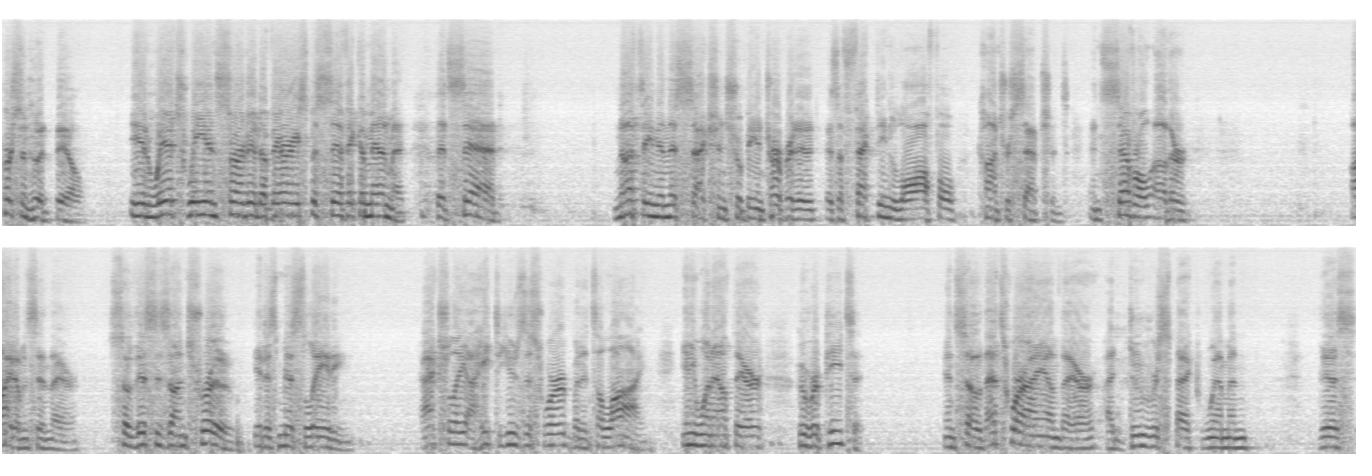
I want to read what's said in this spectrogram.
personhood bill, in which we inserted a very specific amendment that said nothing in this section shall be interpreted as affecting lawful contraceptions and several other items in there. So this is untrue. It is misleading. Actually, I hate to use this word, but it's a lie. Anyone out there who repeats it. And so that's where I am there. I do respect women. This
